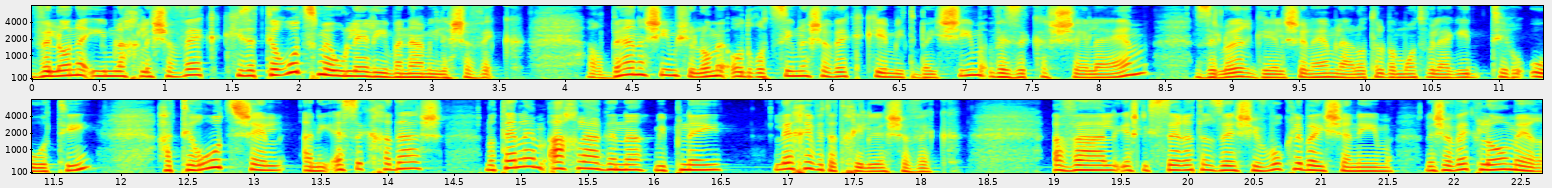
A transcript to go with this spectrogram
ולא נעים לך לשווק, כי זה תירוץ מעולה להימנע מלשווק. הרבה אנשים שלא מאוד רוצים לשווק כי הם מתביישים, וזה קשה להם, זה לא הרגל שלהם לעלות על במות ולהגיד, תראו אותי. התירוץ של אני עסק חדש, נותן להם אחלה הגנה מפני לכי ותתחילי לשווק. אבל יש לי סרט על זה, שיווק לביישנים. לשווק לא אומר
